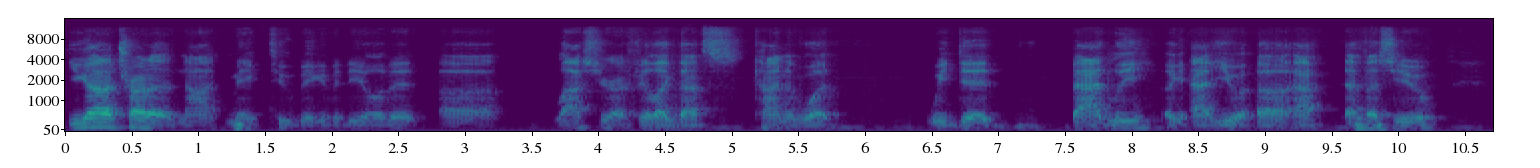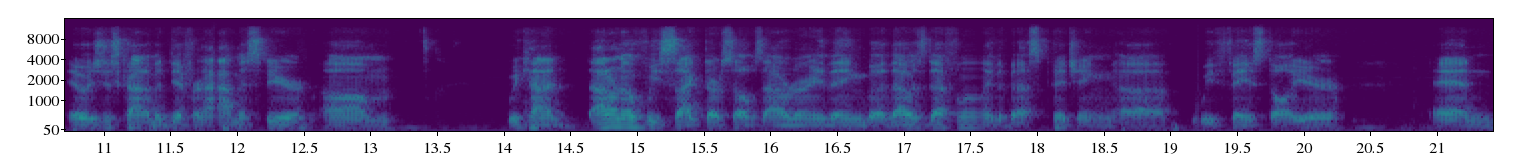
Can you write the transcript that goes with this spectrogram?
you got to try to not make too big of a deal of it. Uh, last year, I feel like that's kind of what we did badly at U uh, at FSU. It was just kind of a different atmosphere. Um, we kind of I don't know if we psyched ourselves out or anything, but that was definitely the best pitching uh, we faced all year, and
